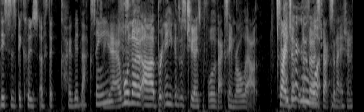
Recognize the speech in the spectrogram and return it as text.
this is because of the COVID vaccine. Yeah. Well, no, uh, Brittany Higgins was two days before the vaccine rollout. Sorry, the, the first what- vaccination.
